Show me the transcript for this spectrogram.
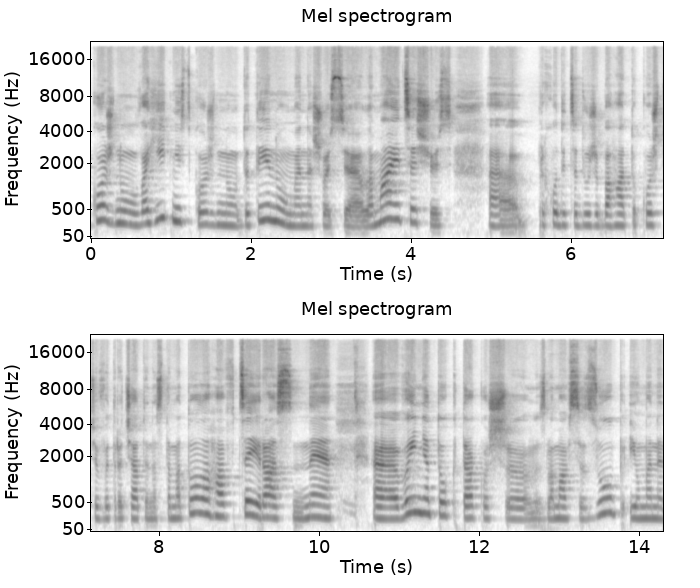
кожну вагітність, кожну дитину у мене щось е, ламається, щось. Е, Приходиться дуже багато коштів витрачати на стоматолога. В цей раз не е, виняток, також е, зламався зуб, і у мене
